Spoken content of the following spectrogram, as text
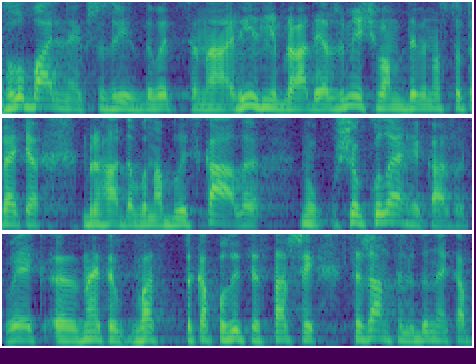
глобально, якщо зріз дивитися на різні бригади? Я розумію, що вам 93-я бригада вона близька, але ну що колеги кажуть? Ви як е, знаєте, у вас така позиція старший сержант, це людина, яка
